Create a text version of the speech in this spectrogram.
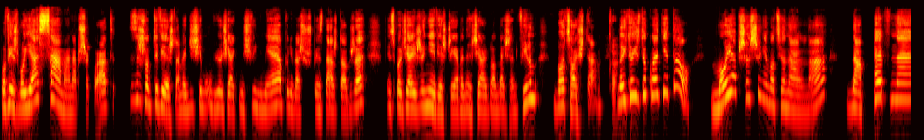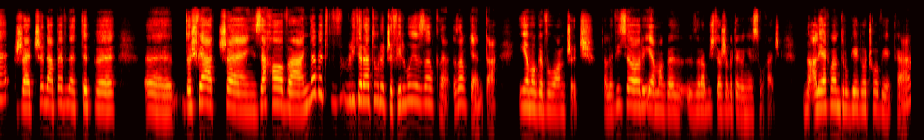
Bo wiesz, bo ja sama na przykład, zresztą ty wiesz, nawet dzisiaj mówiłeś o jakimś filmie, a ponieważ już mnie znasz dobrze, więc powiedziałeś, że nie wiesz, czy ja będę chciała oglądać ten film, bo coś tam. Tak. No i to jest dokładnie to. Moja przestrzeń emocjonalna na pewne rzeczy, na pewne typy doświadczeń, zachowań, nawet literatury czy filmu jest zamknę, zamknięta. I ja mogę wyłączyć telewizor, i ja mogę zrobić to, żeby tego nie słuchać. No ale jak mam drugiego człowieka,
